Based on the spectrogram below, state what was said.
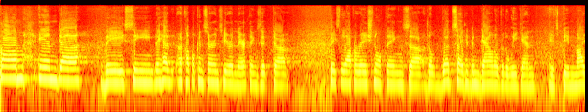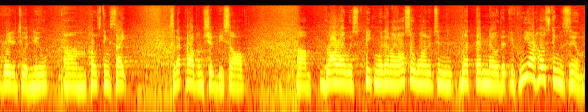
Um, And uh, they seem, they had a couple concerns here and there, things that, uh, basically operational things. Uh, The website had been down over the weekend. It's been migrated to a new um, hosting site, so that problem should be solved. Um, While I was speaking with them, I also wanted to let them know that if we are hosting the Zoom,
